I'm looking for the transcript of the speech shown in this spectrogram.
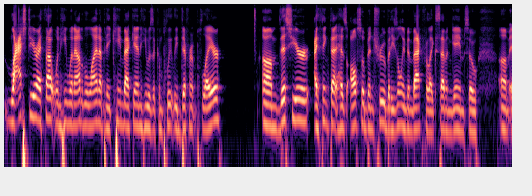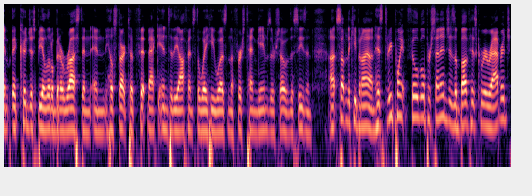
Last year, I thought when he went out of the lineup and he came back in, he was a completely different player. Um, this year, I think that has also been true, but he's only been back for like seven games. So um, it, it, could just be a little bit of rust, and, and he'll start to fit back into the offense the way he was in the first 10 games or so of the season. Uh, something to keep an eye on. His three point field goal percentage is above his career average.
